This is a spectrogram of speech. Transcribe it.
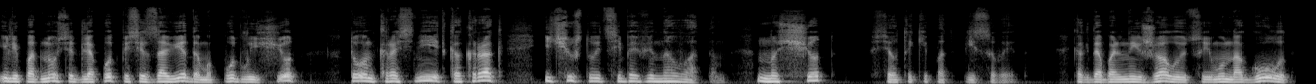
или подносят для подписи заведомо подлый счет, то он краснеет, как рак, и чувствует себя виноватым, но счет все-таки подписывает. Когда больные жалуются ему на голод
